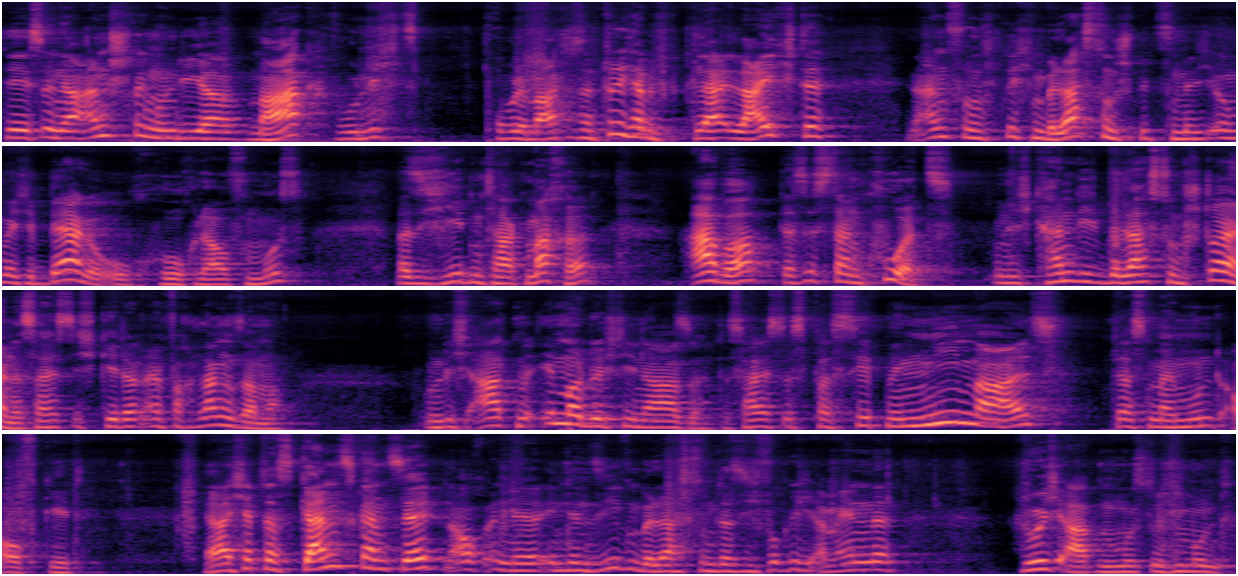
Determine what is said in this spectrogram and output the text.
der ist in der Anstrengung, die er mag, wo nichts problematisch ist. Natürlich habe ich leichte, in Anführungsstrichen, Belastungsspitzen, wenn ich irgendwelche Berge hoch, hochlaufen muss, was ich jeden Tag mache. Aber das ist dann kurz und ich kann die Belastung steuern. Das heißt, ich gehe dann einfach langsamer. Und ich atme immer durch die Nase. Das heißt, es passiert mir niemals, dass mein Mund aufgeht. Ja, ich habe das ganz, ganz selten auch in der intensiven Belastung, dass ich wirklich am Ende durchatmen muss durch den Mund.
